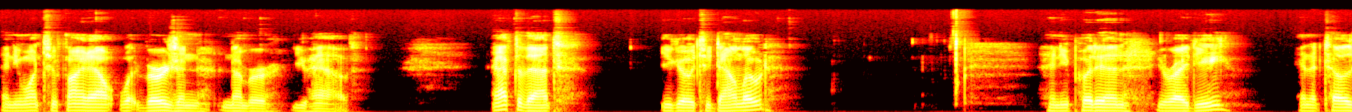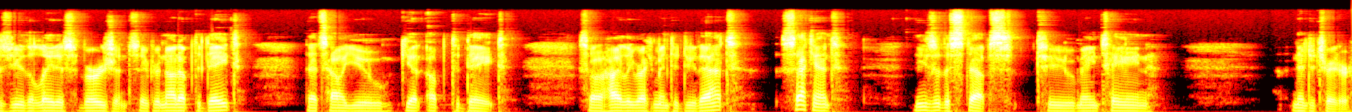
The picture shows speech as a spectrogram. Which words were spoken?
and you want to find out what version number you have. After that, you go to Download, and you put in your ID, and it tells you the latest version. So if you're not up to date, that's how you get up to date. So I highly recommend to do that. Second, these are the steps to maintain NinjaTrader.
